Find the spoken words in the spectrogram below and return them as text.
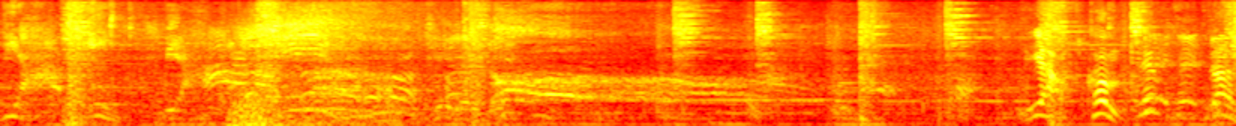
Wir haben ihn! Wir haben ihn! Ja, komm. Nimm das.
